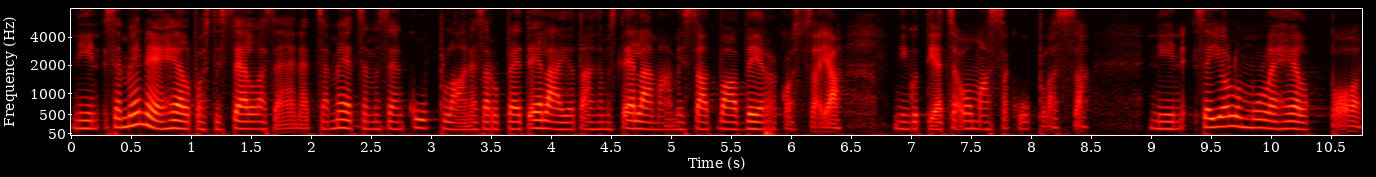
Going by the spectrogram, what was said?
niin se menee helposti sellaiseen, että sä meet semmoiseen kuplaan ja sä rupeat elämään jotain semmoista elämää, missä sä oot vaan verkossa ja niin kuin tiedät, sä omassa kuplassa niin se ei ollut mulle helppoa.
